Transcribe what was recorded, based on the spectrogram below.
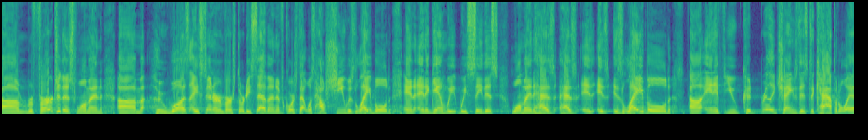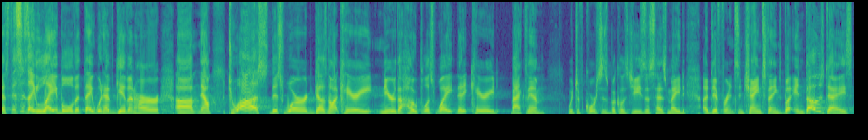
um, refer to this woman um, who was a sinner in verse 37. Of course, that was how she was labeled. And, and again, we, we see this woman has, has, is, is labeled, uh, and if you could really change this to capital S, this is a label that they would have given her. Um, now, to us, this word does not carry near the hopeless weight that it carries carried back then, which of course is because Jesus has made a difference and changed things. But in those days,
